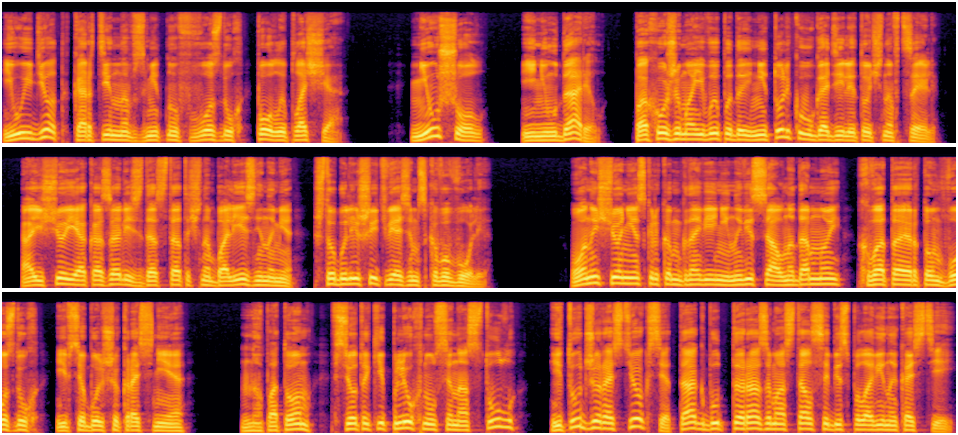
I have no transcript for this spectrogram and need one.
и уйдет, картинно взметнув в воздух полы плаща. Не ушел и не ударил. Похоже, мои выпады не только угодили точно в цель, а еще и оказались достаточно болезненными, чтобы лишить Вяземского воли. Он еще несколько мгновений нависал надо мной, хватая ртом воздух и все больше краснее, но потом все-таки плюхнулся на стул и тут же растекся, так будто разом остался без половины костей.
